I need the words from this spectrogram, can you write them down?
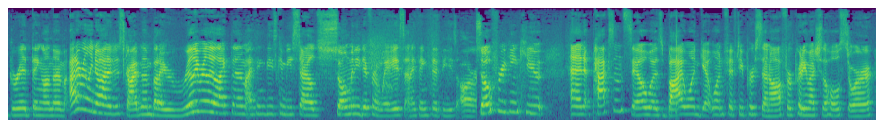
grid thing on them. I don't really know how to describe them, but I really, really like them. I think these can be styled so many different ways, and I think that these are so freaking cute. And PacSun's sale was buy one, get one 50% off for pretty much the whole store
